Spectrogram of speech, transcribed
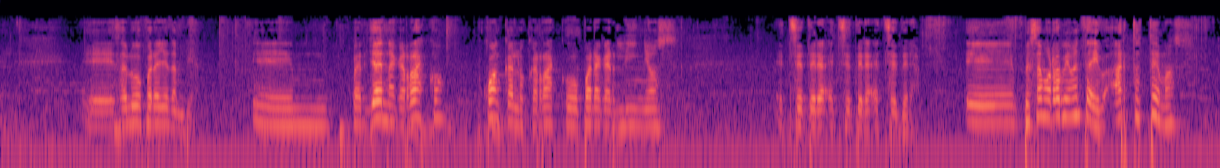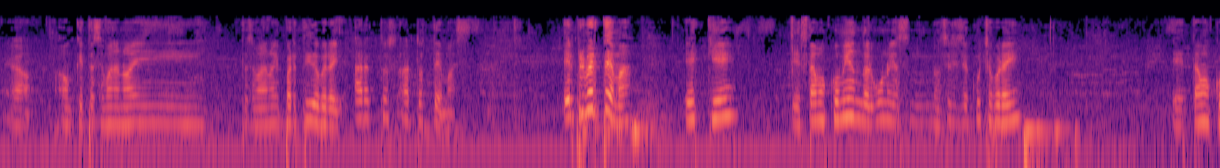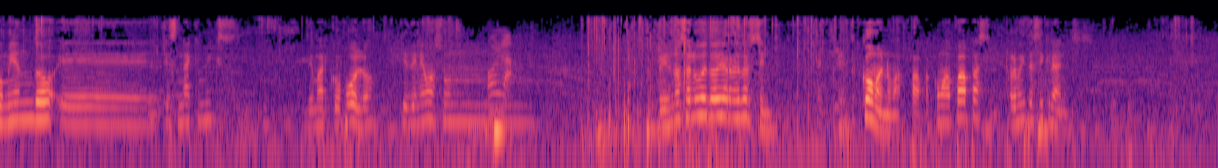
Eh, saludos para ella también. Eh, para Yana Carrasco, Juan Carlos Carrasco, para Carliños, etcétera, etcétera, etcétera. Eh, empezamos rápidamente, hay hartos temas, aunque esta semana no hay esta semana no hay partido, pero hay hartos, hartos temas. El primer tema es que estamos comiendo, algunos, no sé si se escucha por ahí, estamos comiendo eh, Snack Mix de Marco Polo, que tenemos un... Hola. Pero no salude todavía Relator Sin. Coma nomás papas, coma papas, ramitas y crunches.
